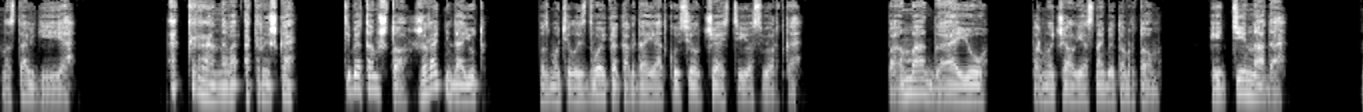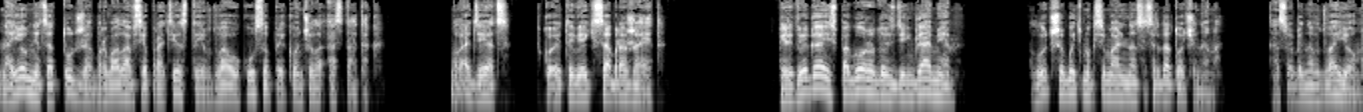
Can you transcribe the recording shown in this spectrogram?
ностальгия. «Акранова отрыжка! Тебе там что, жрать не дают?» — возмутилась двойка, когда я откусил часть ее свертка. «Помогаю!» — промычал я с набитым ртом. «Идти надо!» Наемница тут же оборвала все протесты и в два укуса прикончила остаток. «Молодец, в кои-то веки соображает. Передвигаясь по городу с деньгами, лучше быть максимально сосредоточенным, особенно вдвоем.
